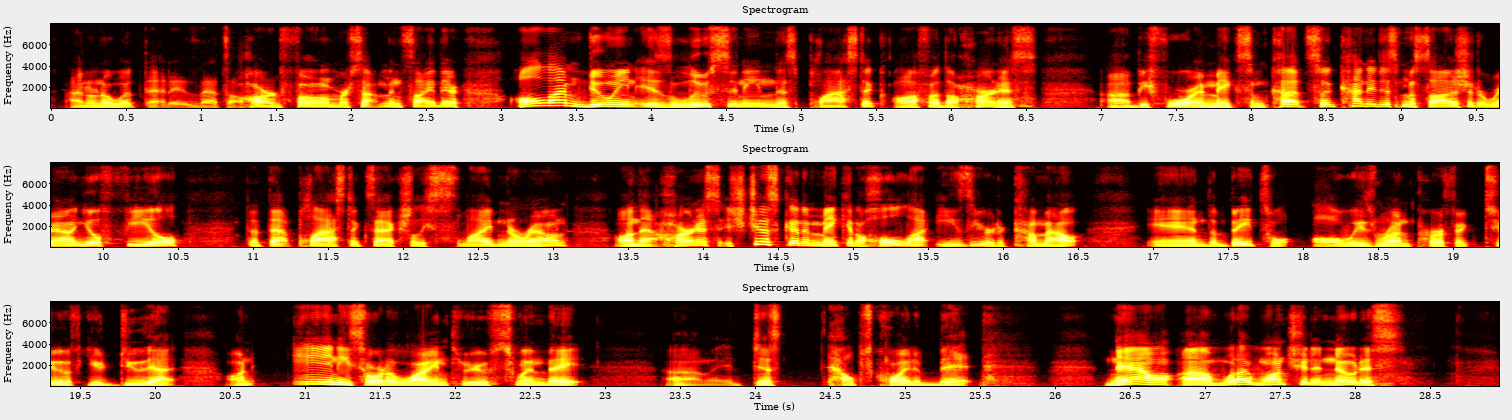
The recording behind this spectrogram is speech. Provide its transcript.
I don't know what that is. That's a hard foam or something inside there. All I'm doing is loosening this plastic off of the harness uh, before I make some cuts. So kind of just massage it around. You'll feel that that plastic's actually sliding around on that harness. It's just gonna make it a whole lot easier to come out and the baits will always run perfect too if you do that on any sort of line through swim bait. Um, it just helps quite a bit. Now, um, what I want you to notice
